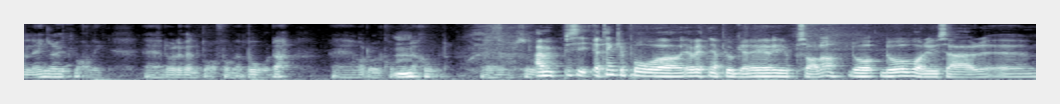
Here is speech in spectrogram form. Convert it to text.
en längre utmaning eh, då är det väldigt bra att få med båda. eh, Och då i kombination. Så, Ja, men precis. Jag tänker på, jag vet när jag pluggade i Uppsala. Då, då var det ju så här eh,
